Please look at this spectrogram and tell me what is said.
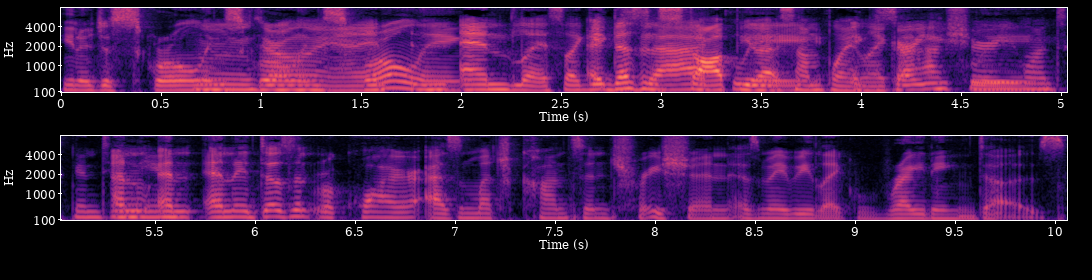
you know, just scrolling, mm, scrolling, scrolling. And, endless. Like it exactly. doesn't stop you at some point. Exactly. Like are you sure you want to continue? And, and and it doesn't require as much concentration as maybe like writing does.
